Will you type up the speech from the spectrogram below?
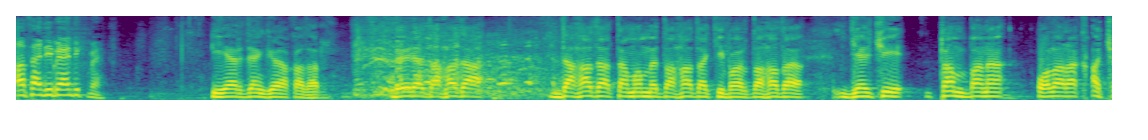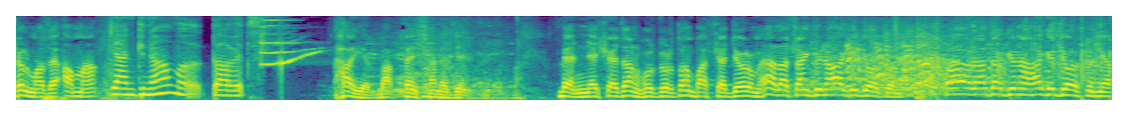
Hanımefendiyi beğendik mi? Yerden göğe kadar. Böyle daha da daha da tamam ve daha da kibar, daha da gerçi tam bana olarak açılmadı ama Yani günah mı davet? hayır bak ben sana de. Ben neşeden, huzurdan bahsediyorum. Hala sen günaha gidiyorsun. Hala da günaha gidiyorsun ya.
